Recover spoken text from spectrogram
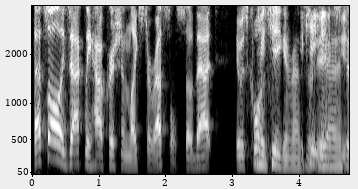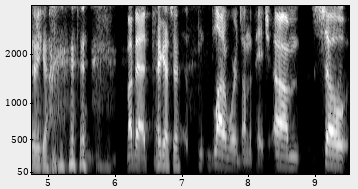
that's all exactly how Christian likes to wrestle. So that it was cool. I mean, to see- Keegan, wrestler. Keegan, yeah, there you go. My bad. I gotcha. A lot of words on the page. Um, so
